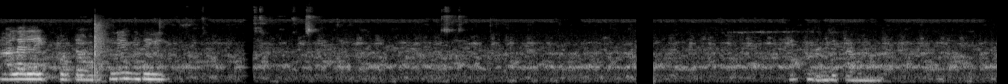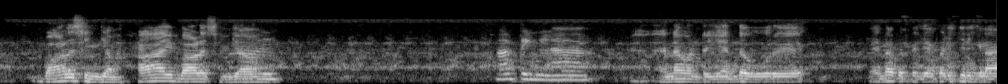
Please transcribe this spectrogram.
நல்லா லைக் போட்டவங்களுக்கு நன்றி பண்ணிட்டாங்க. பாலசிங்கம். ஹாய் பாலசிங்கம். சாப்பிட்டீங்களா? என்ன பண்றீங்க? எந்த ஊர்? என்ன பண்றீங்க? படிக்கிறீங்களா?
